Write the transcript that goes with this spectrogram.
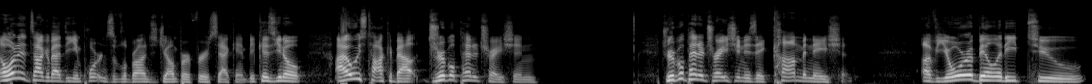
I wanted to talk about the importance of LeBron's jumper for a second because you know I always talk about dribble penetration. Dribble penetration is a combination of your ability to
